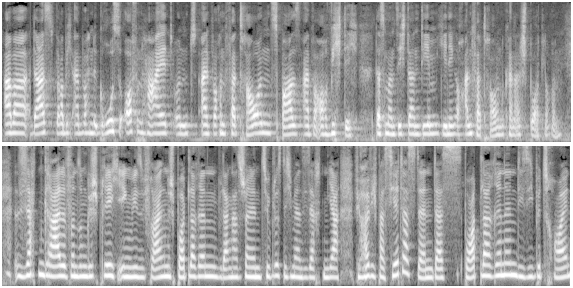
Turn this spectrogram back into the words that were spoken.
Aber da ist, glaube ich, einfach eine große Offenheit und einfach ein Vertrauensbasis einfach auch wichtig, dass man sich dann demjenigen auch anvertrauen kann als Sportlerin. Sie sagten gerade von so einem Gespräch irgendwie, Sie fragen eine Sportlerin, wie lange hast du schon den Zyklus nicht mehr? Und Sie sagten, ja, wie häufig passiert das denn, dass Sportlerinnen, die Sie betreuen,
